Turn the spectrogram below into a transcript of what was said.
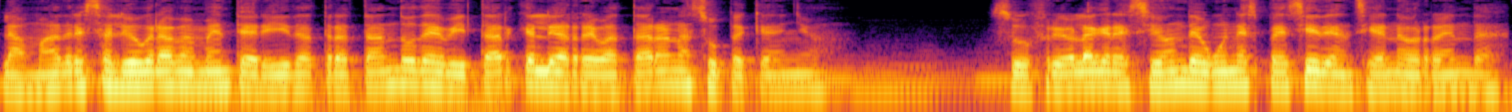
La madre salió gravemente herida tratando de evitar que le arrebataran a su pequeño. Sufrió la agresión de una especie de anciana horrenda,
